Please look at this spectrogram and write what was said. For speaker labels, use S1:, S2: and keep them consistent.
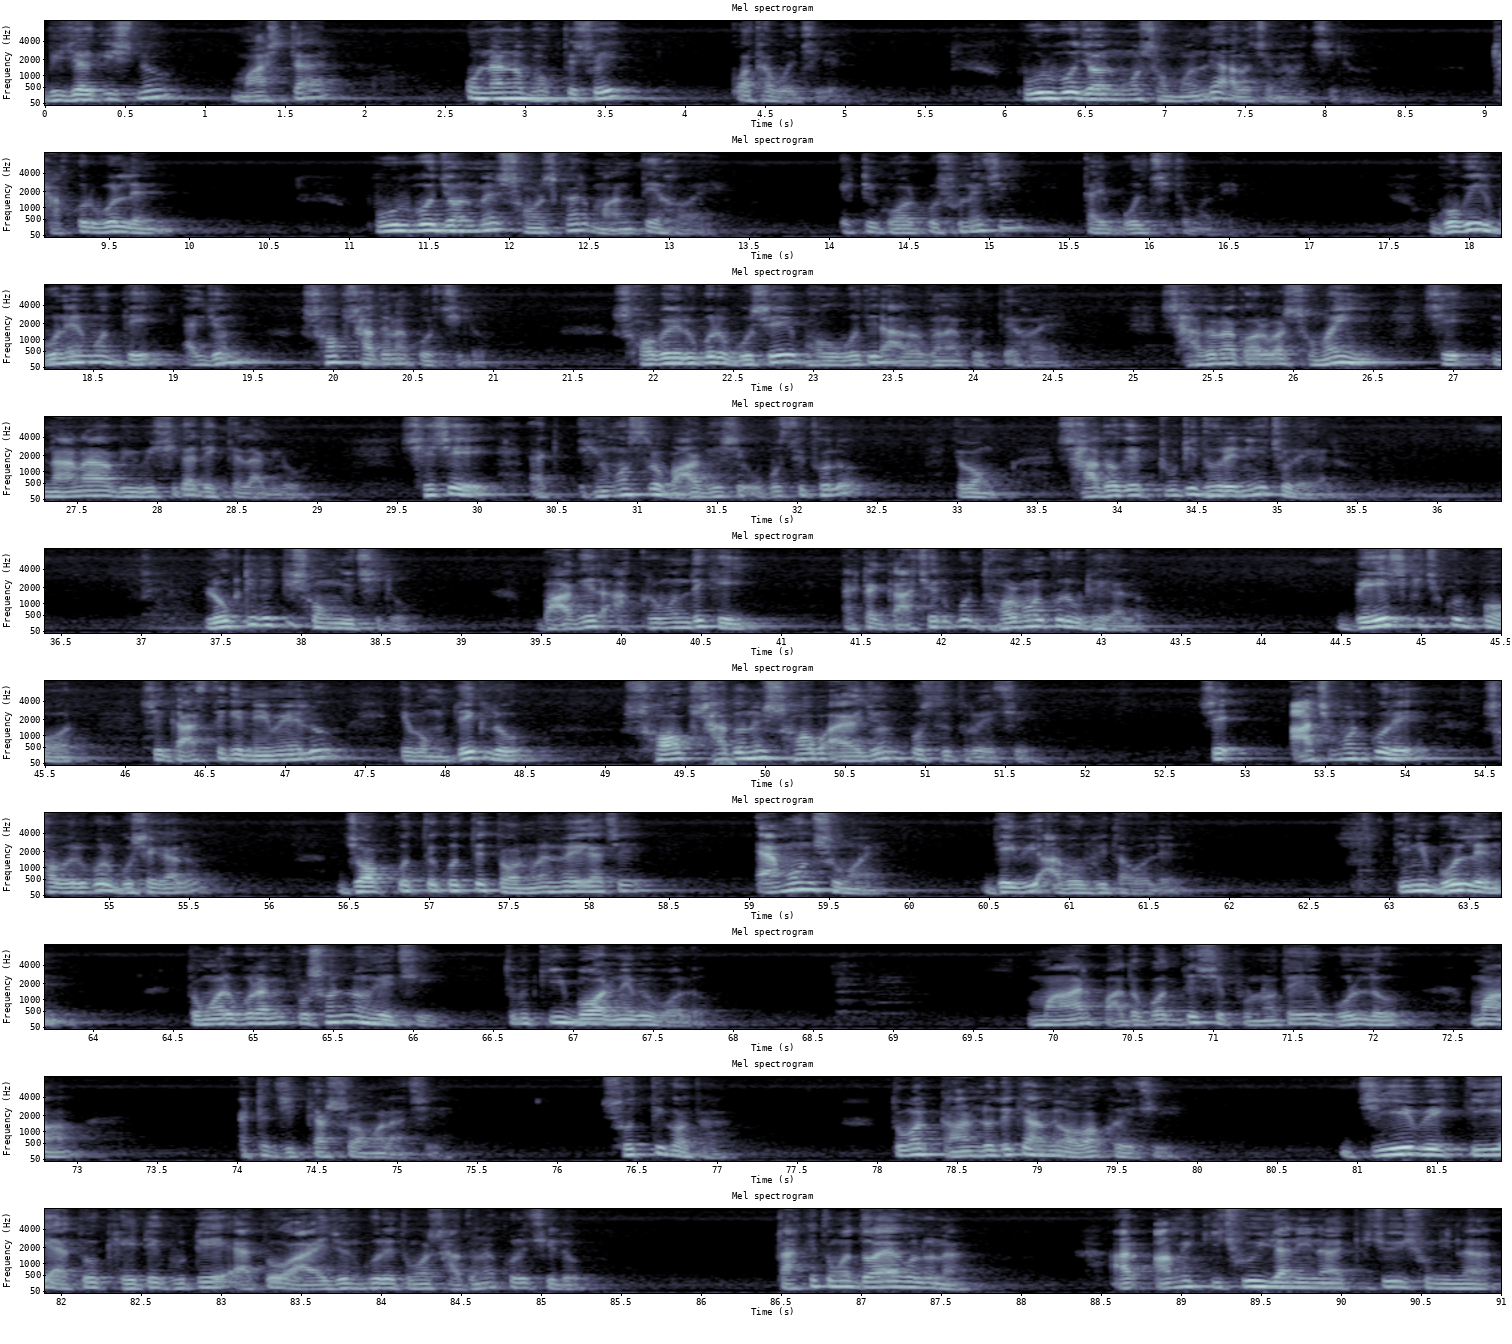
S1: Bijoykrishna, master, অন্যান্য ভক্তের সহিত কথা বলছিলেন। পূর্বজন্ম সম্বন্ধে আলোচনা হচ্ছিল। ঠাকুর বললেন, পূর্বজন্মের সংস্কার মানতে হয়। একটি গল্প শুনেছি, তাই বলছি তোমাদের। গভীর বনের মধ্যে একজন সব সাধনা করছিল। সবের উপরে বসে ভগবতীর আরাধনা করতে হয়। সাধনা করবার সময়ই সে নানা বিভীষিকা দেখতে লাগল। শেষে এক হিংস্র বাঘ এসে উপস্থিত হলো এবং সাধকের টুটি ধরে নিয়ে চলে গেল। লোকটির একটি সঙ্গী ছিল। বাঘের আক্রমণ দেখেই একটা গাছের উপর ধর্মল করে উঠে গেল। বেশ কিছুক্ষণ পর সে গাছ থেকে নেমে এলো এবং দেখল সব সাধনের সব আয়োজন প্রস্তুত রয়েছে। সে আচমন করে সবের উপর বসে গেল। জপ করতে করতে তন্ময় হয়ে গেছে। এমন সময় দেবী আবির্ভূতা হলেন। তিনি বললেন, তোমার উপর আমি প্রসন্ন হয়েছি। তুমি কি বর নেবে বলো? মার পাদপদ্মে সে প্রণত হয়ে বলল, মা, একটা জিজ্ঞাস্য আমার আছে। সত্যি কথা, তোমার কাণ্ড দেখে আমি অবাক হয়েছি। যে ব্যক্তি এত খেটে খুঁটে এত আয়োজন করে তোমার সাধনা করেছিল, তাকে তোমার দয়া হলো না। আর আমি কিছুই জানি না, কিছুই শুনি না।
